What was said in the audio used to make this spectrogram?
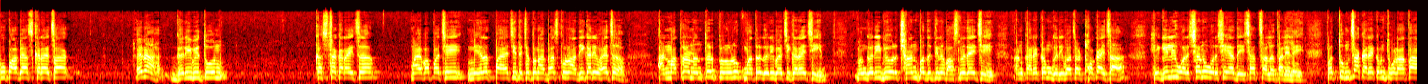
खूप अभ्यास करायचा आहे ना? गरिबीतून कष्ट करायचं मायबापाची मेहनत पाहायची त्याच्यातून अभ्यास करून अधिकारी व्हायचं आणि मात्र नंतर पिळवणूक मात्र गरिबाची करायची. मग गरिबीवर छान पद्धतीनं भाषणं द्यायची आणि कार्यक्रम गरिबाचा ठोकायचा. हे गेली वर्षानुवर्षे या देशात चालत आलेलं आहे. पण तुमचा कार्यक्रम थोडा आता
